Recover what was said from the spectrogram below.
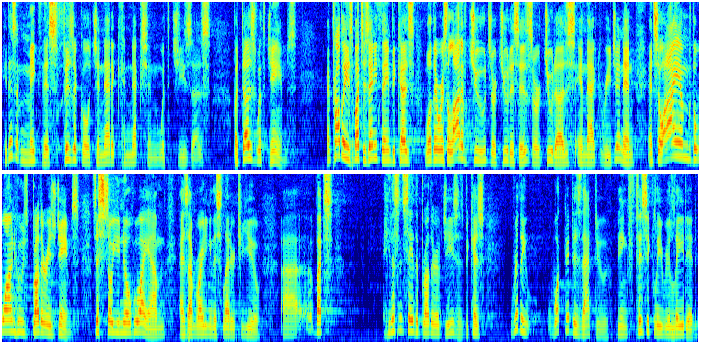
He doesn't make this physical genetic connection with Jesus but does with James. And probably as much as anything because, well, there was a lot of Judes or Judases or Judas in that region. And, and so I am the one whose brother is James, just so you know who I am as I'm writing this letter to you. Uh, but he doesn't say the brother of Jesus because really, what good does that do, being physically related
